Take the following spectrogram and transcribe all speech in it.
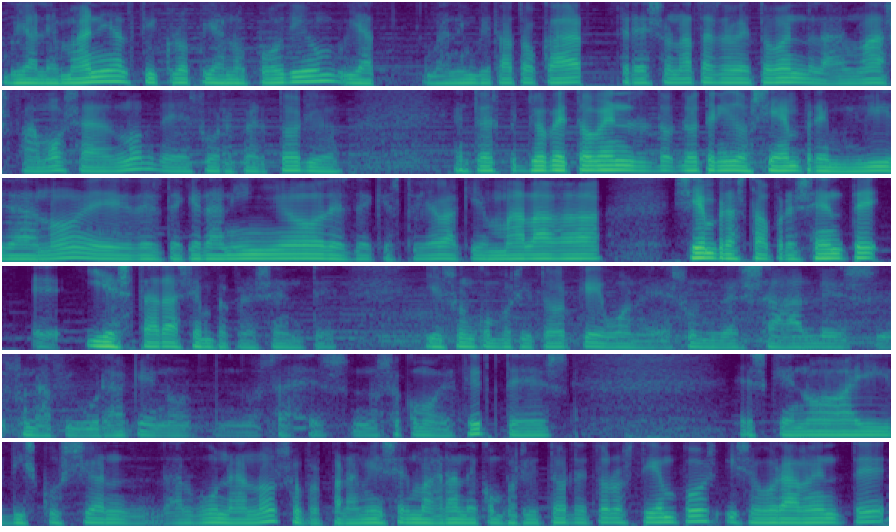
Voy a Alemania, al ciclo Piano Podium, y me han invitado a tocar tres sonatas de Beethoven, de las más famosas ¿no? de su repertorio. Entonces yo Beethoven lo, he tenido siempre en mi vida, ¿no? Eh, desde que era niño, desde que estudiaba aquí en Málaga, siempre ha estado presente eh, y estará siempre presente. Y es un compositor que bueno, es universal, es, es una figura que no, o sea, es, no sé cómo decirte, es, es que no hay discusión alguna, ¿no? Sobre, para mí es el más grande compositor de todos los tiempos y seguramente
